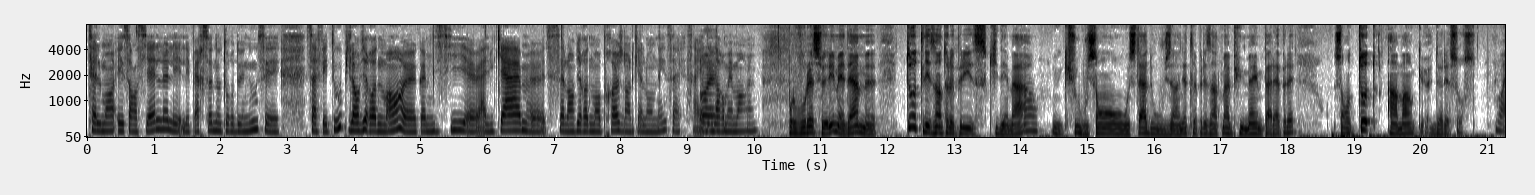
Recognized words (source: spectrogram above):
tellement essentiel. Les, les, personnes autour de nous, c'est ça fait tout. Puis l'environnement, euh, comme ici à l'UCAM, c'est l'environnement proche dans lequel on est. Ça, ça aide énormément. Hein. Pour vous rassurer, mesdames, euh, toutes les entreprises qui démarrent, ou sont au stade où vous en êtes le présentement, puis même par après, sont toutes en manque de ressources. Ouais.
